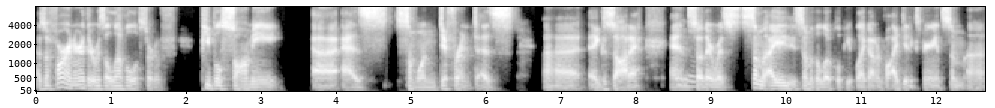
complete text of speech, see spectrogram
as a foreigner, there was a level of sort of people saw me uh, as someone different, as uh, exotic, and mm. so there was some. I some of the local people I got involved. I did experience some uh,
